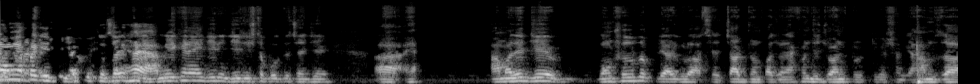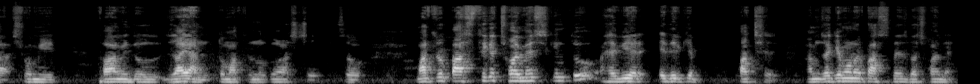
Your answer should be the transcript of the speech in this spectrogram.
আমি আপনাকে নিতেই যেটা হবে। করতে চাই হ্যাঁ আমি এখানে যে জিনিসটা বলতে চাই যে হ্যাঁ, আমাদের যে বংশোদ্ভূত প্লেয়ারগুলো আছে চারজন পাঁচজন এখন যে জয়েন করো টিমের সঙ্গে হামজা সমিত ফাহমিদুল জায়ান তো মাত্র নতুন আসছে সো মাত্র পাঁচ থেকে ছয় ম্যাচ কিন্তু হেভিয়ার এদেরকে পাচ্ছে হামজাকে মনে হয় পাঁচ ম্যাচ বা ছয় ম্যাচ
